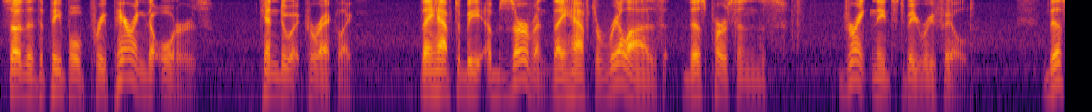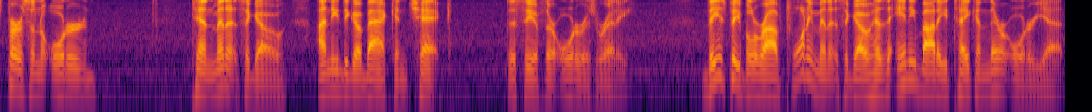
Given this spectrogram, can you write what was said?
so that the people preparing the orders can do it correctly. They have to be observant. They have to realize this person's drink needs to be refilled. This person ordered 10 minutes ago. I need to go back and check to see if their order is ready. These people arrived 20 minutes ago. Has anybody taken their order yet?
